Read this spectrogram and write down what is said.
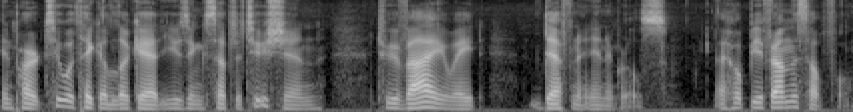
In part two, we'll take a look at using substitution to evaluate definite integrals. I hope you found this helpful.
